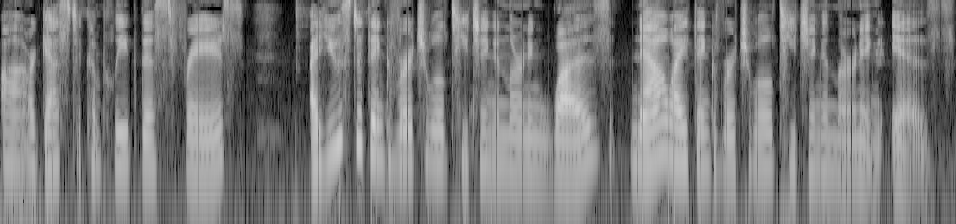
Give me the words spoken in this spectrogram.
uh, our guests to complete this phrase. I used to think virtual teaching and learning was. Now I think virtual teaching and learning is.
